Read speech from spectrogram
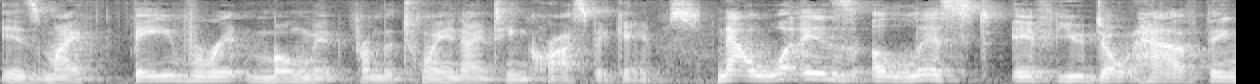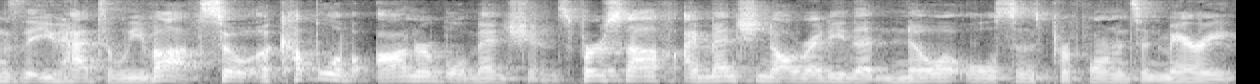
is my favorite moment from the 2019 CrossFit Games. Now, what is a list if you don't have things that you had to leave off? So, a couple of honorable mentions. First off, I mentioned already that Noah Ohlsen's performance in Mary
